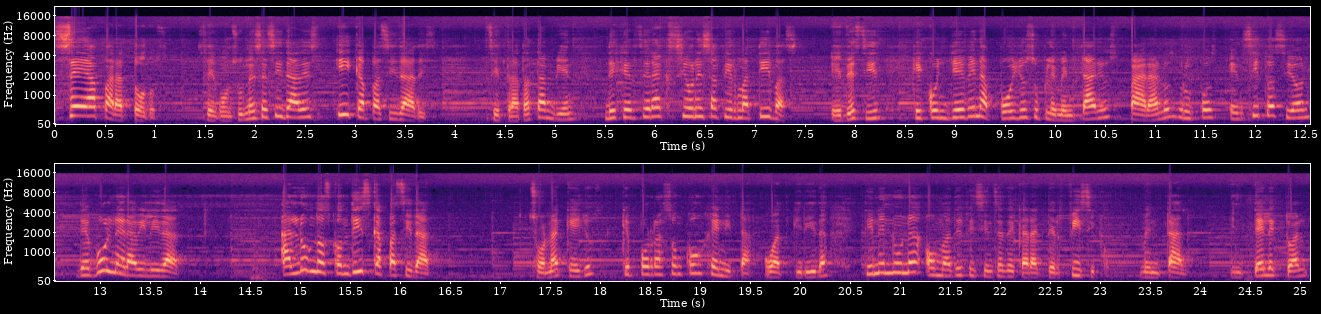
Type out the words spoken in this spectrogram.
sea para todos, según sus necesidades y capacidades. Se trata también de ejercer acciones afirmativas, es decir, que conlleven apoyos suplementarios para los grupos en situación de vulnerabilidad. Alumnos con discapacidad son aquellos que por razón congénita o adquirida tienen una o más deficiencias de carácter físico, mental, intelectual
